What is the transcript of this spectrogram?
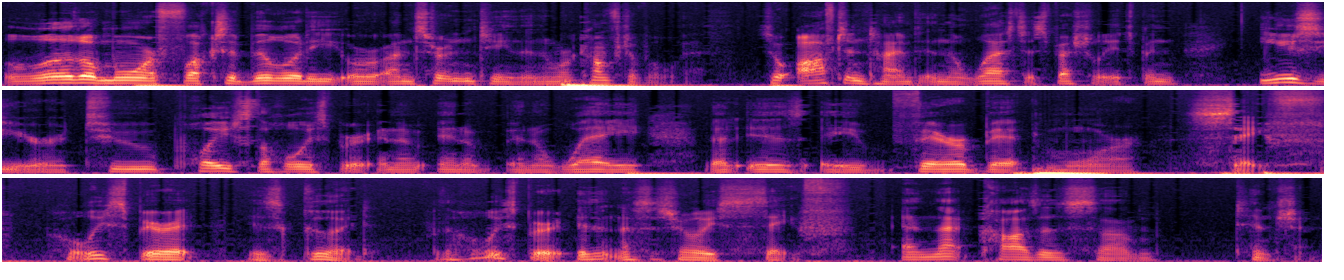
a little more flexibility or uncertainty than we're comfortable with. So, oftentimes in the West, especially, it's been easier to place the Holy Spirit in a, in a, in a way that is a fair bit more safe. Holy Spirit is good, but the Holy Spirit isn't necessarily safe, and that causes some tension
